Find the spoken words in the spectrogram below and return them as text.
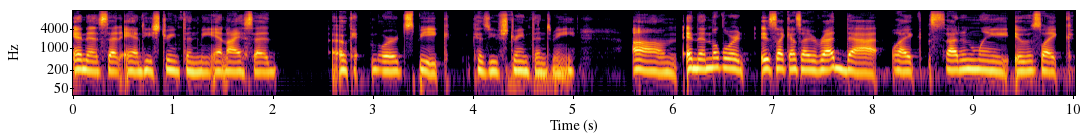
And it said, And he strengthened me. And I said, Okay, Lord, speak, because you've strengthened me. Um, and then the Lord is like, as I read that, like suddenly it was like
